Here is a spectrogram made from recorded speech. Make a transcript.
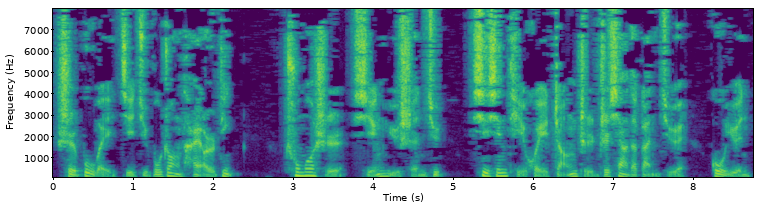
视部位及局部状态而定。触摸时形与神俱，细心体会掌指之下的感觉，故云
